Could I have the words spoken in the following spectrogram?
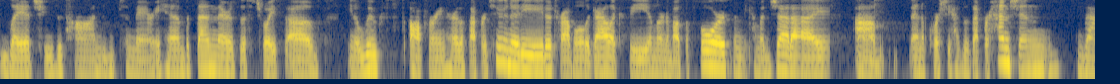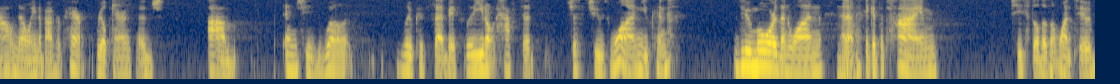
Leia chooses Han to marry him, but then there's this choice of you know Luke's offering her this opportunity to travel the galaxy and learn about the Force and become a Jedi. Um, and of course, she has this apprehension now, knowing about her par- real parentage. Um, and she's well. Luke has said basically, you don't have to just choose one. You can do more than one. And I think at the time, she still doesn't want to,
